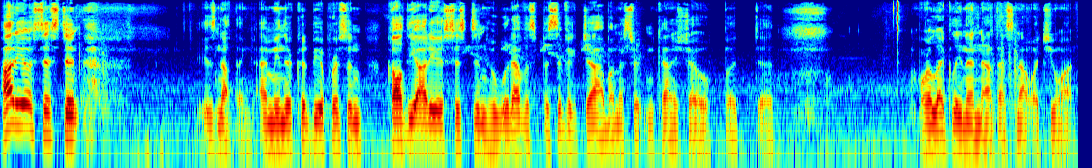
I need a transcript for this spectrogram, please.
Audio assistant is nothing. I mean, there could be a person called the audio assistant who would have a specific job on a certain kind of show, but uh, more likely than not, that's not what you want.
